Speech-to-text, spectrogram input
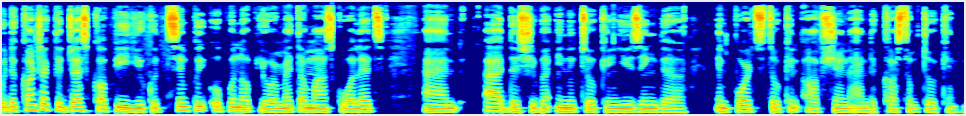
With the contract address copied, you could simply open up your MetaMask wallet and add the Shiba Inu token using the import token option and the custom token.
